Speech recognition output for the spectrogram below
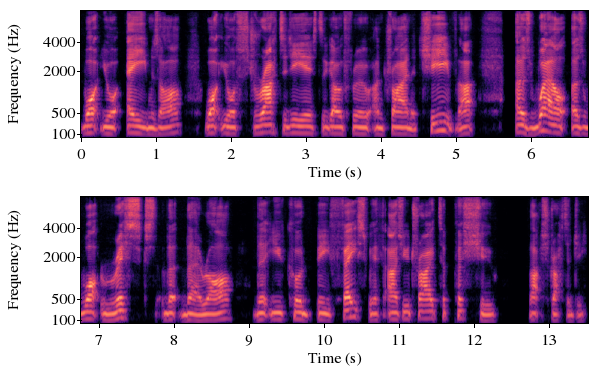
what your aims are, what your strategy is to go through and try and achieve that, as well as what risks that there are that you could be faced with as you try to pursue that strategy.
